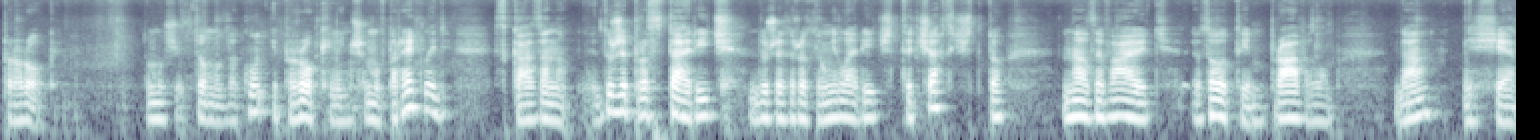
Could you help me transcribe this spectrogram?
пророки. Тому що в цьому закон і пророки в іншому перекладі сказано дуже проста річ, дуже зрозуміла річ. Це часто називають золотим правилом. Да? Ще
